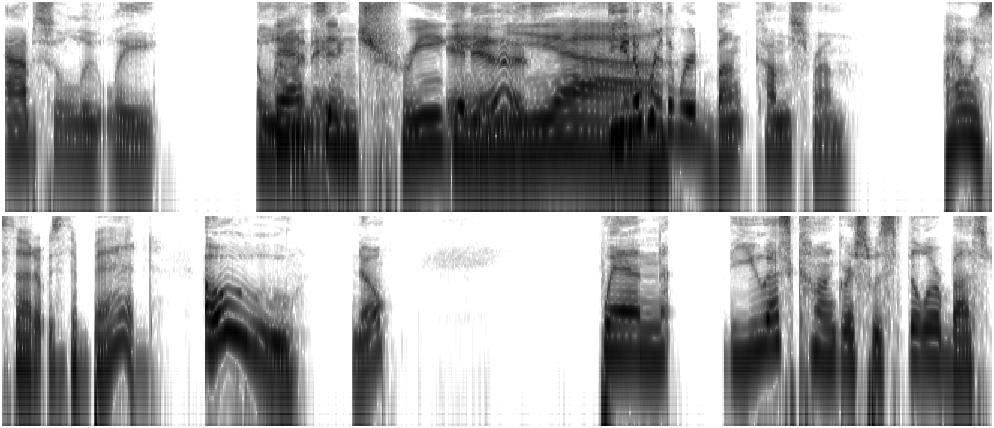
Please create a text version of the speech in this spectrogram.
absolutely That's intriguing. It is. Yeah. do you know where the word bunk comes from I always thought it was the bed. oh nope when the u.s congress was filibust-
